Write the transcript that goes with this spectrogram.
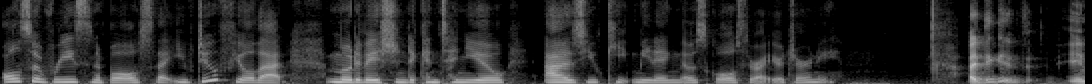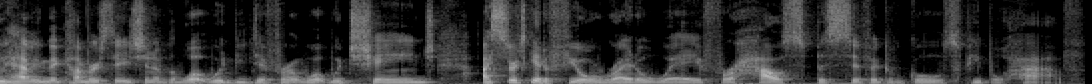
also reasonable so that you do feel that motivation to continue as you keep meeting those goals throughout your journey? I think it's in having the conversation of what would be different, what would change, I start to get a feel right away for how specific of goals people have.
